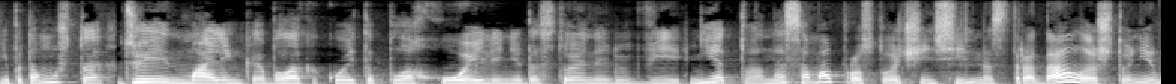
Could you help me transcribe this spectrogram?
не потому, что Джейн маленькая была какой-то плохой или недостойной любви. Нет, она сама просто очень сильно страдала, что не,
